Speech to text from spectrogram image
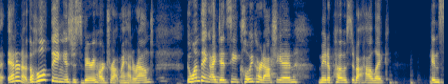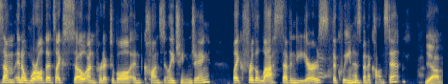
I I don't know. The whole thing is just very hard to wrap my head around. The one thing I did see, Khloe Kardashian made a post about how like in some in a world that's like so unpredictable and constantly changing, like for the last 70 years, the queen has been a constant. yeah.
